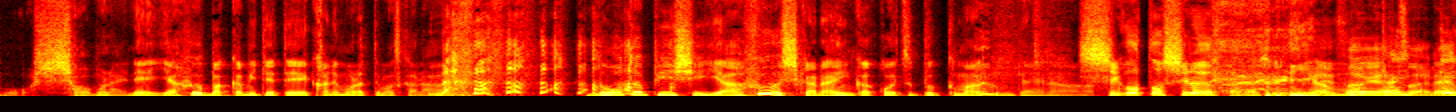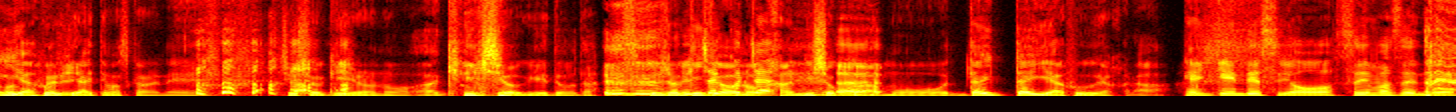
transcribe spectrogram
もうしょうもないね。ヤフーばっか見てて金もらってますから。ノート PC ヤフーしかないんかこいつブックマークみたいな。仕事しろよって話ですね。いやもそう大つはね体ヤフー開いてますからね。中小企業の、あ、企業言うてもだ。中小企業の管理職はもう大体ヤフーやから。偏見ですよ。すいませんね。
